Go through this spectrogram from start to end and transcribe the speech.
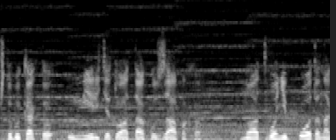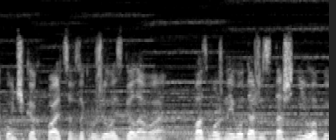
чтобы как-то умерить эту атаку запахов, но от вони пота на кончиках пальцев закружилась голова. Возможно, его даже стошнило бы,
